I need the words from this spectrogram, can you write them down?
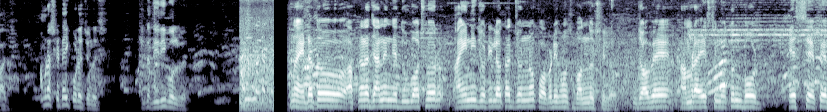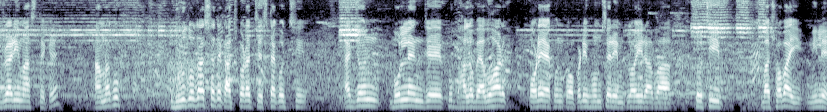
কাজ। আমরা সেটাই করে চলেছি। এটা দিদি বলবে। না, এটা তো আপনারা জানেন যে দু বছর আইনি জটিলতার জন্য কোঅপারেটিভ হোমস বন্ধ ছিল। যবে আমরা এসছি, নতুন বোর্ড এসছে ফেব্রুয়ারি মাস থেকে। আমরা খুব দ্রুততার সাথে কাজ করার চেষ্টা করছি। একজন বললেন যে খুব ভালো ব্যবহার করে এখন কোঅপারেটিভ হোমসের এমপ্লয়িরা বা সচিব বা সবাই মিলে।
